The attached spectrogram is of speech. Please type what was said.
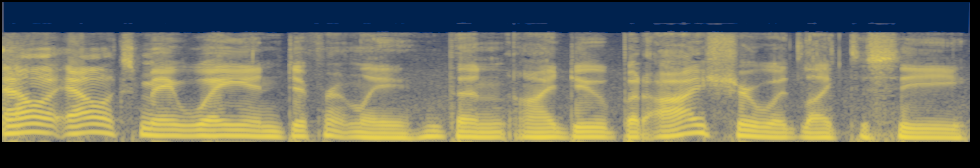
Ale- Alex may weigh in differently than I do, but I sure would like to see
